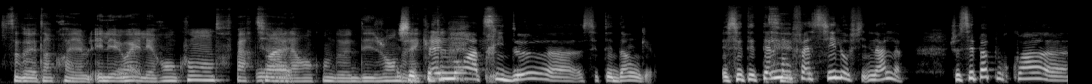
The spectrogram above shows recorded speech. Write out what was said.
Ça doit être incroyable. Et les, ouais. les rencontres, partir à la rencontre de, des gens de. J'ai tellement appris d'eux, c'était dingue. Et c'était tellement facile au final. Je sais pas pourquoi. Euh,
